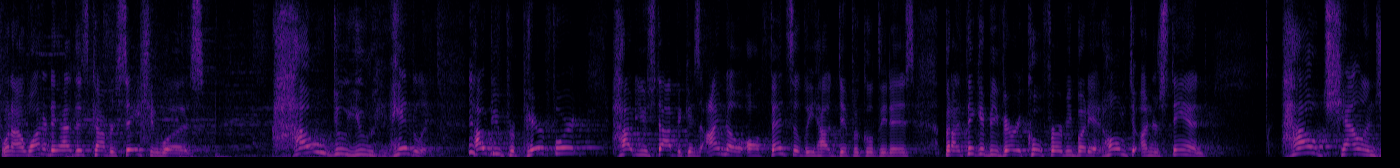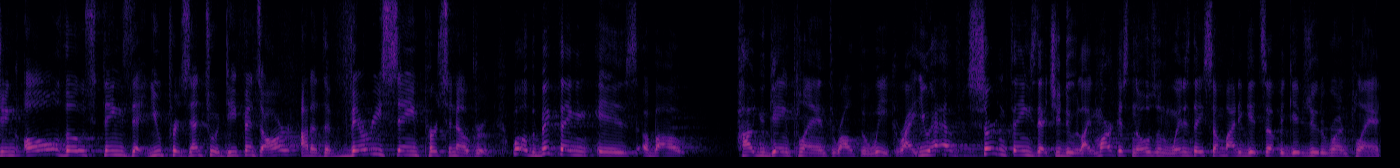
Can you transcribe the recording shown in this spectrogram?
when I wanted to have this conversation, was how do you handle it? How do you prepare for it? How do you stop? Because I know offensively how difficult it is, but I think it'd be very cool for everybody at home to understand how challenging all those things that you present to a defense are out of the very same personnel group. Well, the big thing is about how you game plan throughout the week, right? You have certain things that you do. Like Marcus knows on Wednesday, somebody gets up and gives you the run plan.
